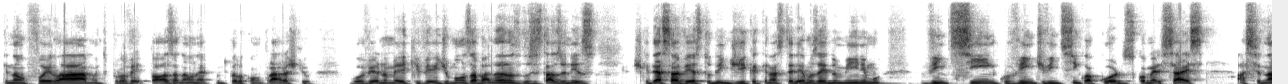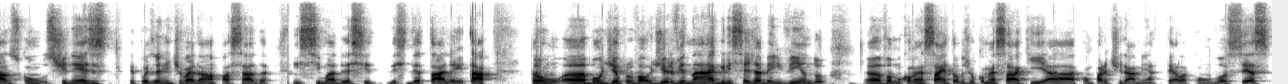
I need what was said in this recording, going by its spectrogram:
que não foi lá muito proveitosa, não, né? Muito pelo contrário, acho que o governo meio que veio de mãos bananas dos Estados Unidos. Acho que dessa vez tudo indica que nós teremos aí no mínimo 25, 20, 25 acordos comerciais assinados com os chineses. Depois a gente vai dar uma passada em cima desse, desse detalhe aí, tá? Então, uh, bom dia para o Valdir Vinagre, seja bem-vindo. Uh, vamos começar, então, deixa eu começar aqui a compartilhar minha tela com vocês.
